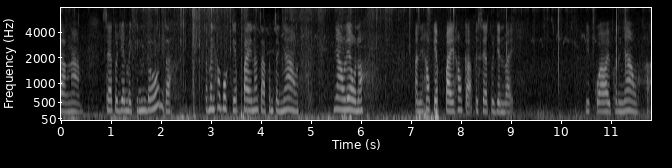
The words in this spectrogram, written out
ล้างน้ำแช่ตัวเย็นไปกินโดนจ้ะแต่มันเข้าบกเก็บไปนะจ้ะเพิ่นจะเหงาเหงาเร็วเนาะ อันนี้เขาเก็บไปเขากะไปแช่ตู้เย็นไว้ดีกว่าให้เพิ่นเน่าค่ะ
